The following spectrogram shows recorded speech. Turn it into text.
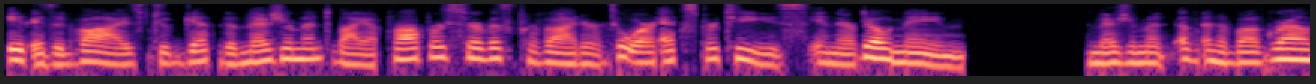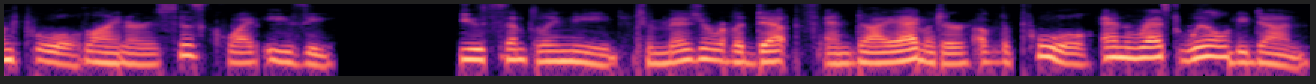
It is advised to get the measurement by a proper service provider or expertise in their domain. Measurement of an above-ground pool liners is quite easy. You simply need to measure the depth and diameter of the pool and rest will be done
